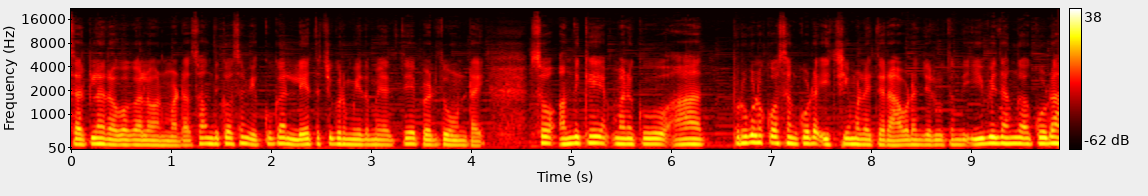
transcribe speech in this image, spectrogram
సర్క్యులర్ అవ్వగలం అనమాట సో అందుకోసం ఎక్కువగా లేత చిగురు మీద అయితే పెడుతూ ఉంటాయి. సో అందుకే మనకు ఆ పురుగుల కోసం కూడా ఈ చీమలు అయితే రావడం జరుగుతుంది. ఈ విధంగా కూడా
